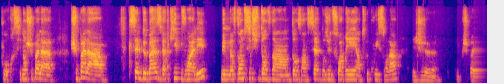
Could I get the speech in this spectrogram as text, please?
pour. Sinon, je suis suis pas la celle de base vers qui ils vont aller. Mais par exemple, si je suis dans un, dans un cercle, dans une soirée, un truc où ils sont là, je, je sais pas.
